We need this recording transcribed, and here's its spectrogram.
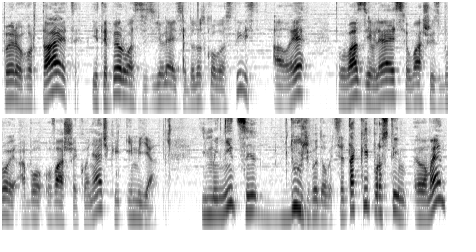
перегортаєте, і тепер у вас з'являється додаткова властивість, але у вас з'являється у вашої зброї або у вашої конячки ім'я. І мені це дуже подобається. Це такий простий елемент,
